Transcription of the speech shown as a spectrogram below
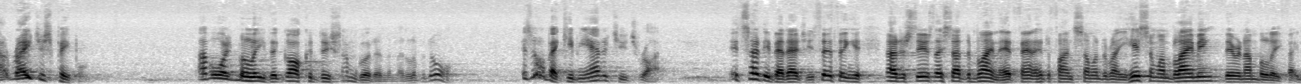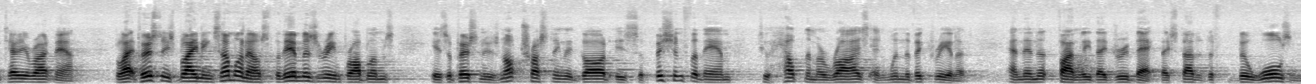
outrageous people. I've always believed that God could do some good in the middle of it all. It's all about keeping attitudes right. It's certainly about attitudes. Third thing you notice there is they start to blame. They had, found, had to find someone to blame. You hear someone blaming, they're in unbelief. I can tell you right now. The person who's blaming someone else for their misery and problems is a person who's not trusting that God is sufficient for them to help them arise and win the victory in it. And then finally, they drew back. They started to build walls and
